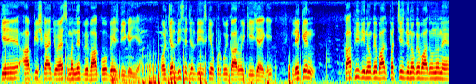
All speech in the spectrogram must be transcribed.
कि आपकी शिकायत जो है संबंधित विभाग को भेज दी गई है और जल्दी से जल्दी इसके ऊपर कोई कार्रवाई की जाएगी। लेकिन काफ़ी दिनों के बाद 25 दिनों के बाद उन्होंने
